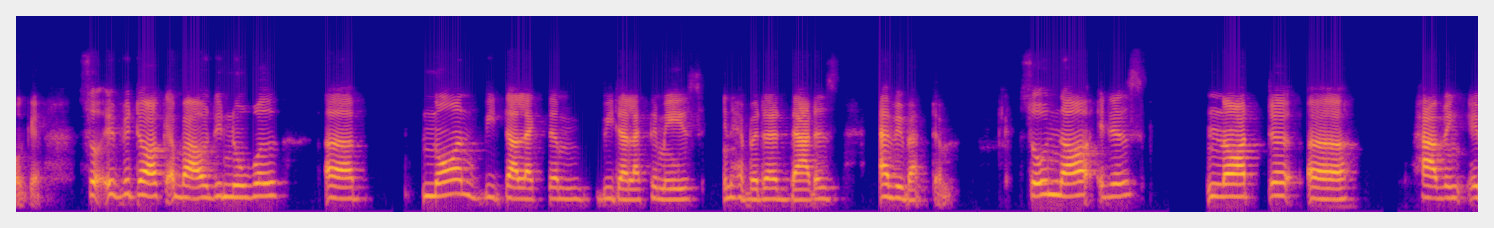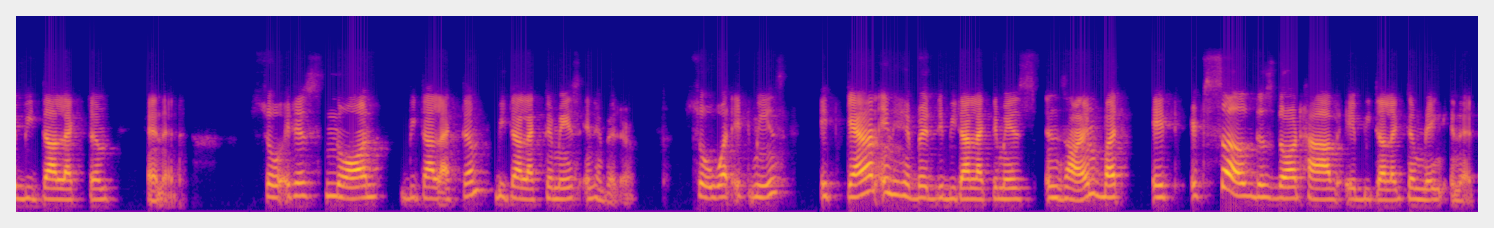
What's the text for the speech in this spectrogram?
okay, so if we talk about the novel uh, non-beta lactam beta lactamase inhibitor, that is avibactam. So now it is not uh, having a beta lactam in it. So it is non-beta lactam beta lactamase inhibitor. So what it means, it can inhibit the beta lactamase enzyme, but it itself does not have a beta lactam ring in it.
